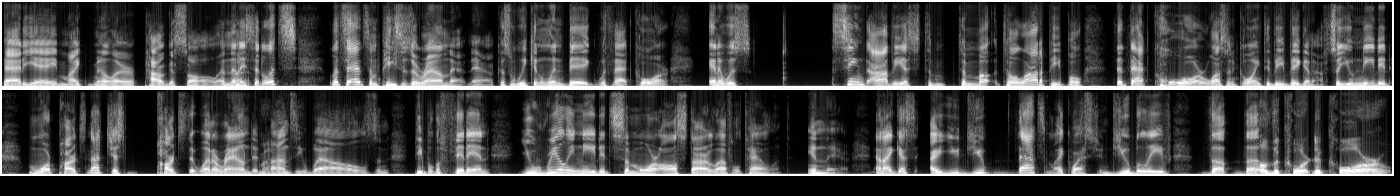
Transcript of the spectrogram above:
Battier, Mike Miller, Pau Gasol, and then they said let's let's add some pieces around that now because we can win big with that core, and it was seemed obvious to to to a lot of people that that core wasn't going to be big enough. So you needed more parts, not just parts that went around it, Bonzi Wells and people to fit in. You really needed some more all-star level talent in there. And I guess are you do you that's my question. Do you believe the the oh, the core, the core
